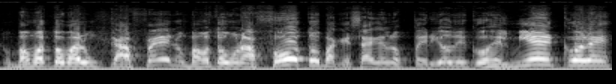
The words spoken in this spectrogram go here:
nos vamos a tomar un café, nos vamos a tomar una foto para que salgan los periódicos el miércoles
